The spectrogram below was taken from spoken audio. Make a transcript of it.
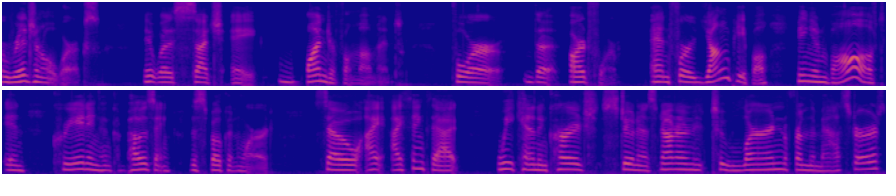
original works, it was such a wonderful moment for the art form and for young people being involved in creating and composing the spoken word. So I, I think that we can encourage students not only to learn from the masters,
